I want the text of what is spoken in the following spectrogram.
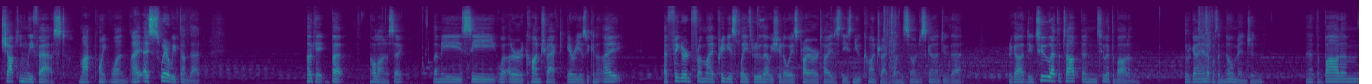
Shockingly fast. Mach 0.1. I, I swear we've done that. Okay, but hold on a sec. Let me see what other contract areas we can... I have figured from my previous playthrough that we should always prioritize these new contract ones, so I'm just gonna do that. We gotta do two at the top and two at the bottom. So we're gonna end up with a gnome engine. And at the bottom,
